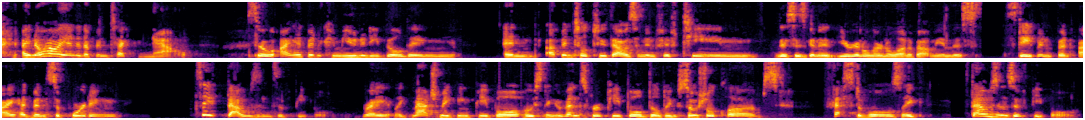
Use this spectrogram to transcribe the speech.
I know how I ended up in tech now. So I had been community building and up until 2015, this is going to you're going to learn a lot about me in this statement, but I had been supporting say thousands of people, right? Like matchmaking people, hosting events for people, building social clubs, festivals, like thousands of people.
